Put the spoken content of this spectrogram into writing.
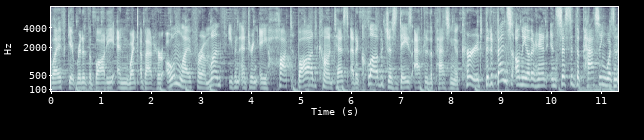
life, get rid of the body, and went about her own life for a month, even entering a hot bod contest at a club just days after the passing occurred, the defense on the other hand insisted the passing was an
